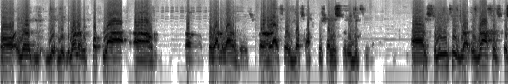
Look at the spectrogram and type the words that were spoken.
for you know, the, the, one of the popular um, uh, programming language for writing blocks application is Solidity. Um, Solidity is not is not as if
